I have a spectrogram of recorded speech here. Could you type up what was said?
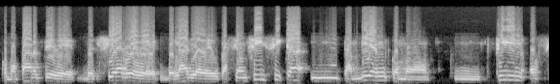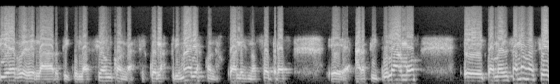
como parte de, del cierre del área de educación física y también como fin o cierre de la articulación con las escuelas primarias con las cuales nosotros eh, articulamos. Eh, comenzamos a hacer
